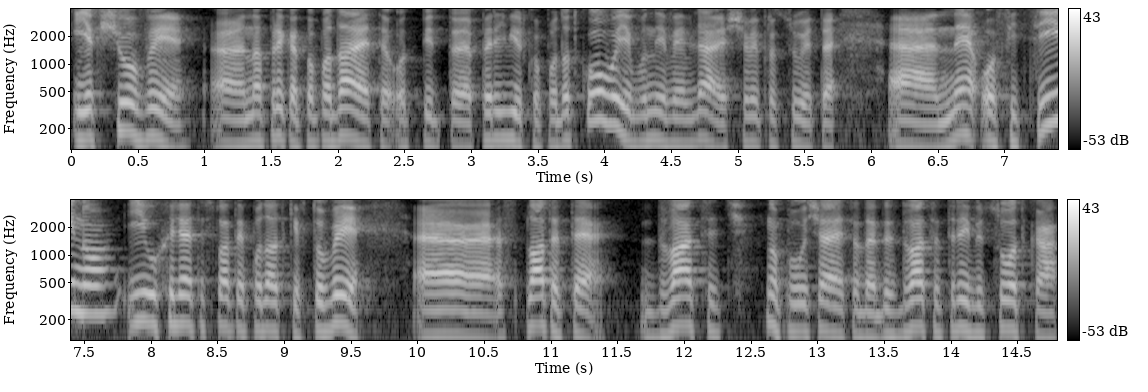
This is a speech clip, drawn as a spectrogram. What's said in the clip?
І якщо ви, е, наприклад, попадаєте от під е, перевірку податкової, вони виявляють, що ви працюєте е, неофіційно і ухиляєтесь сплати податків, то ви е, сплатите 20, ну, виходить, десь 23%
